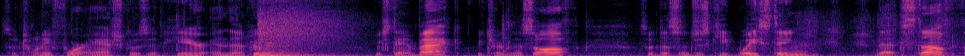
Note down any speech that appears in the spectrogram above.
So 24 ash goes in here, and then we stand back, we turn this off, so it doesn't just keep wasting that stuff.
